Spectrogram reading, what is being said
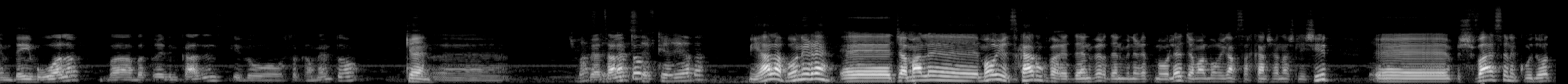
הם די הימרו עליו בטרייד עם קזינס, כאילו סקרמנטו. כן. ויצא להם טוב. סטף קרי הבא. יאללה בוא נראה. אה, ג'מאל אה, מורי, הזכרנו כבר את דנבר, דנבר נראית מעולה, ג'מאל מורי גם שחקן שנה שלישית. אה, 17 נקודות,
